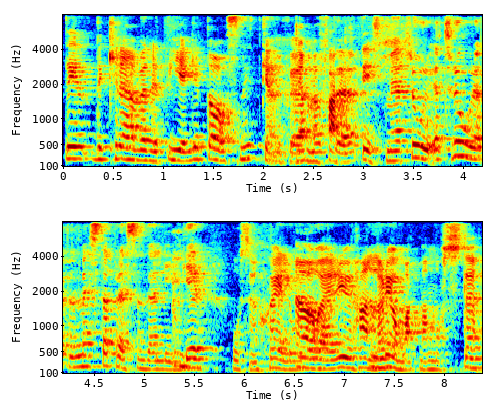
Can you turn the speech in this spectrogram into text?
det, det, kräver ett eget avsnitt kanske. Ja, men faktiskt. Men jag tror, jag tror att den mesta pressen där ligger hos en själv. Och ja. då är det ju, handlar det ju om att man måste mm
